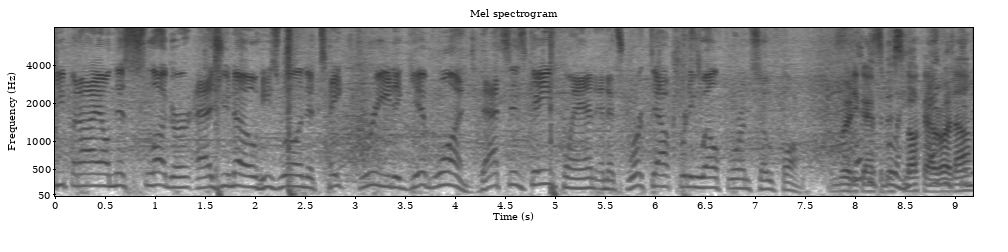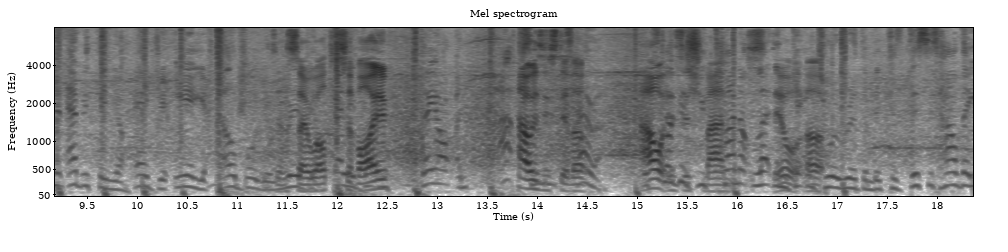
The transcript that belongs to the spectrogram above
Keep an eye on this slugger. As you know, he's willing to take three to give one. That's his game plan, and it's worked out pretty well for him so far. I'm really going for this knockout right now. anything everything. Your head, your ear, your elbow, your He's done rib, so well to survive. button. They are an How is he still up? How is this man cannot let them still up? into a rhythm because this is how they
